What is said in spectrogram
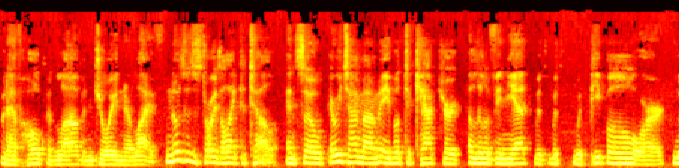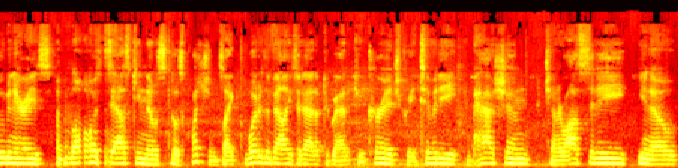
but have hope and love and joy in their life. And those are the stories I like to tell. And so every time I'm able to capture a little vignette with, with, with people or luminaries, I'm always asking those, those questions like, what are the values that add up to gratitude? Courage, creativity, compassion, generosity, you know,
